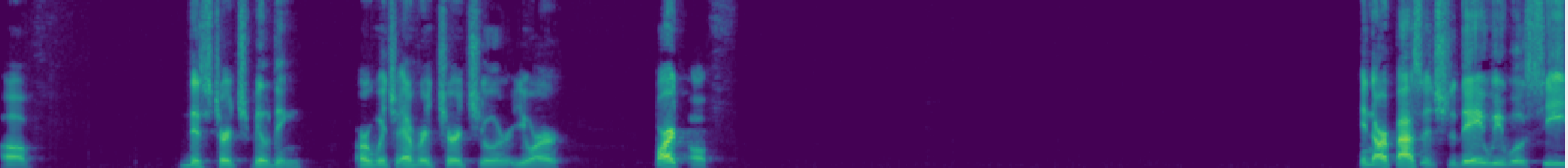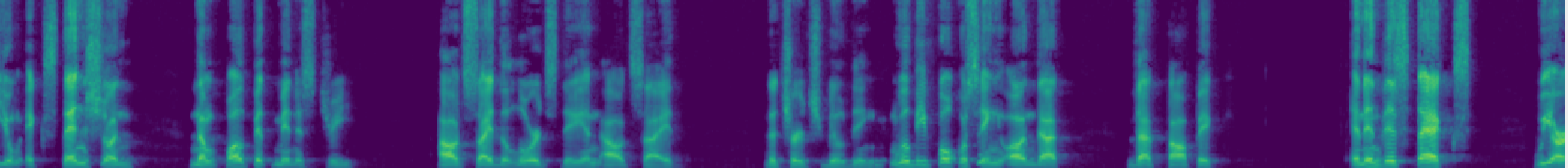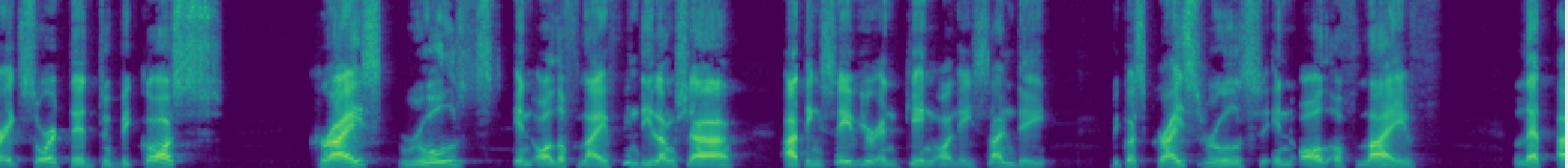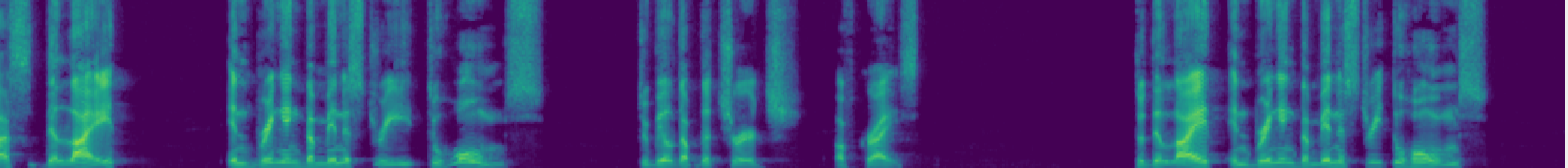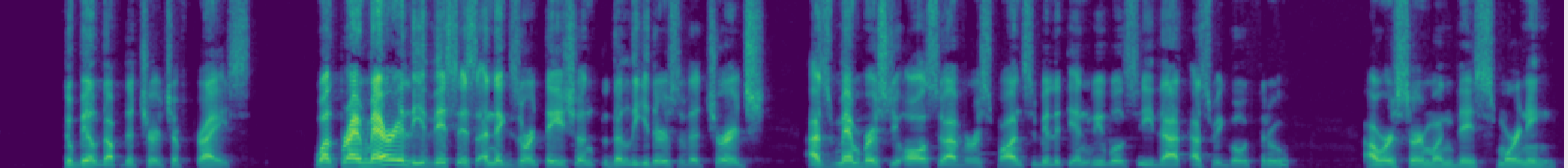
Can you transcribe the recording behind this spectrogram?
of this church building or whichever church you're, you are part of. In our passage today, we will see yung extension ng pulpit ministry outside the Lord's Day and outside the church building. We'll be focusing on that, that topic. And in this text, we are exhorted to because Christ rules in all of life, hindi lang siya ating Savior and King on a Sunday, because Christ rules in all of life, let us delight in bringing the ministry to homes to build up the church of Christ. To delight in bringing the ministry to homes to build up the church of Christ. Well, primarily, this is an exhortation to the leaders of the church. As members, you also have a responsibility, and we will see that as we go through our sermon this morning.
